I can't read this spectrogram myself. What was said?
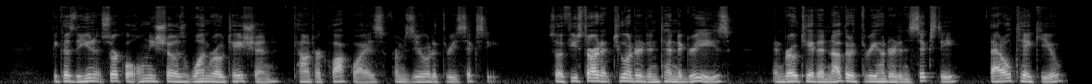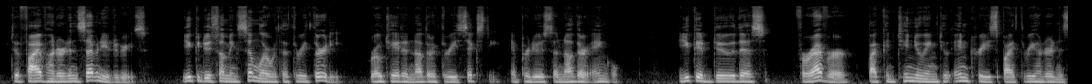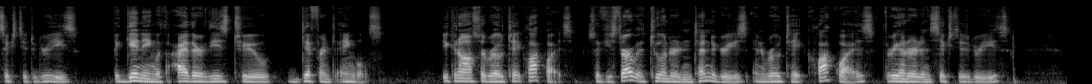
because the unit circle only shows one rotation counterclockwise from 0 to 360. So if you start at 210 degrees and rotate another 360, that'll take you to 570 degrees. You could do something similar with a 330, rotate another 360 and produce another angle. You could do this forever by continuing to increase by 360 degrees, beginning with either of these two different angles. You can also rotate clockwise. So if you start with 210 degrees and rotate clockwise 360 degrees,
